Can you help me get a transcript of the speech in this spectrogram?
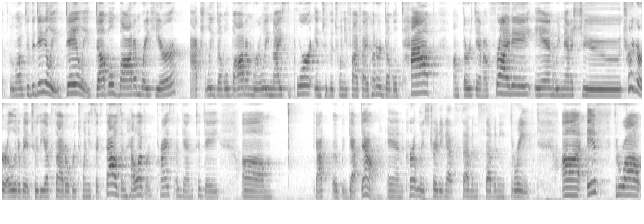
let's move on to the daily. Daily, double bottom right here. Actually, double bottom, really nice support into the 25,500, double tap on Thursday and on Friday, and we managed to trigger a little bit to the upside over 26,000. However, price again today um, gap uh, gap down and currently is trading at 773. Uh, if throughout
